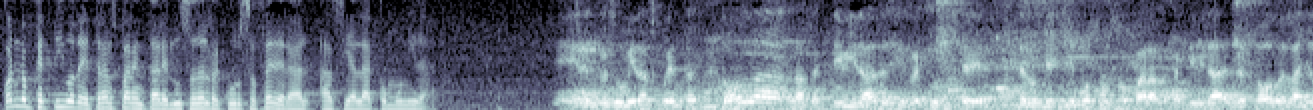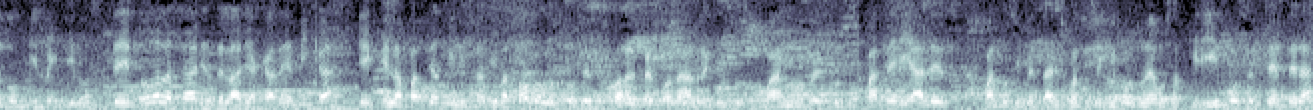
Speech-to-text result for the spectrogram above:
con el objetivo de transparentar el uso del recurso federal hacia la comunidad. En resumidas cuentas, todas las actividades y recursos de los que hicimos uso para las actividades de todo el año 2022, de todas las áreas del área académica, en la parte administrativa todos los procesos para el personal, recursos humanos, recursos materiales, cuántos inventarios, cuántos equipos nuevos adquirimos, etcétera,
